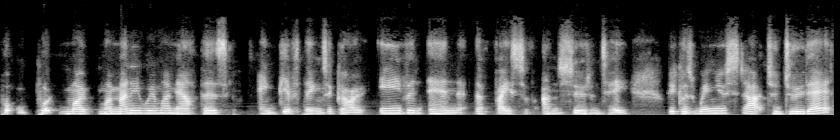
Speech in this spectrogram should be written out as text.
put put my my money where my mouth is, and give things a go, even in the face of uncertainty. Because when you start to do that,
